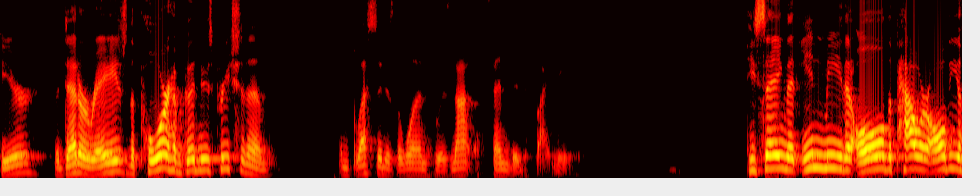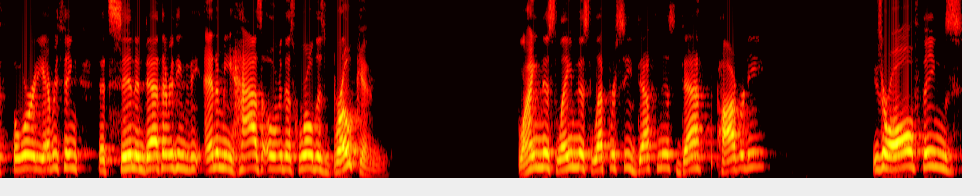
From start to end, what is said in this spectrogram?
hear, the dead are raised, the poor have good news preached to them, and blessed is the one who is not offended by me. He's saying that in me, that all the power, all the authority, everything that sin and death, everything that the enemy has over this world is broken. Blindness, lameness, leprosy, deafness, death, poverty. These are all things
